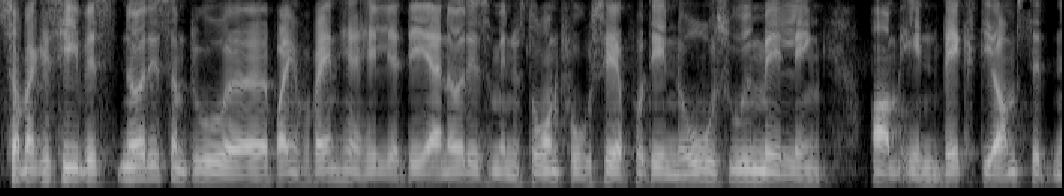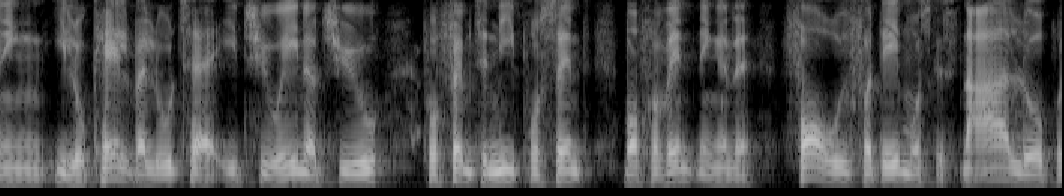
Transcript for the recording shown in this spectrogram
Så man kan sige, hvis noget af det, som du øh, bringer på banen her, Helge, det er noget af det, som investoren fokuserer på, det er Novos udmelding om en vækst i omsætningen i lokal valuta i 2021 på 5-9%, hvor forventningerne forud for det måske snarere lå på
